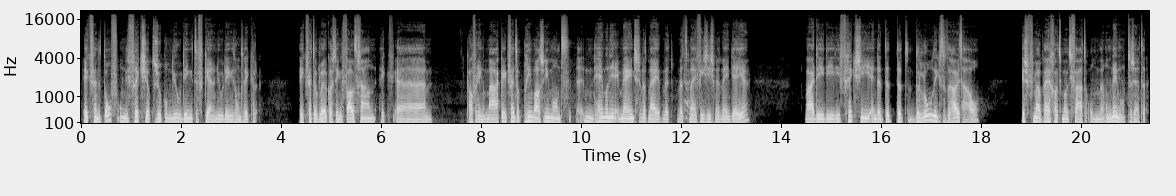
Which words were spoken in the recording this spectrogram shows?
Ik vind het tof om die frictie op te zoeken om nieuwe dingen te verkennen, nieuwe dingen te ontwikkelen. Ik vind het ook leuk als dingen fout gaan. Ik, uh, ik hou van dingen maken. Ik vind het ook prima als iemand eh, helemaal niet mee eens is met, mij, met, met mijn visies, met mijn ideeën. Maar die, die, die frictie en dat, dat, dat, de lol die ik eruit haal, is voor mij ook een hele grote motivator om een onderneming op te zetten.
